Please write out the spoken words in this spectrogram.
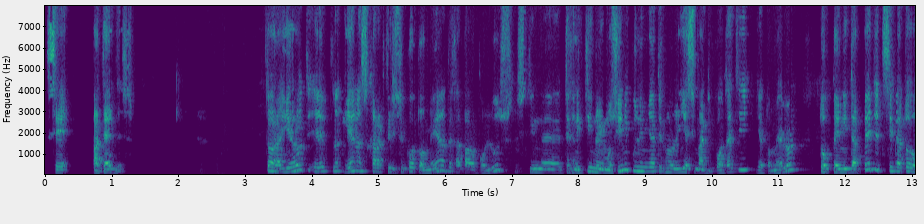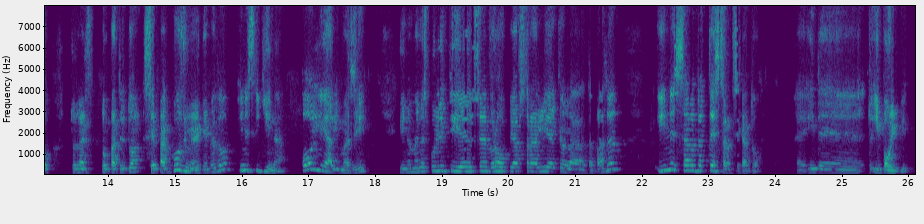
σε πατέντες. Τώρα, η ερώτη, ε, για ένας χαρακτηριστικό τομέα, δεν θα πάρω πολλούς, στην ε, τεχνητή νοημοσύνη, που είναι μια τεχνολογία σημαντικότατη για το μέλλον, το 55% των, των πατεντών σε παγκόσμιο επίπεδο είναι στην Κίνα. Όλοι οι άλλοι μαζί, οι Ηνωμένες Πολιτείες, Ευρώπη, Αυστραλία και όλα τα πάντα, είναι 44%. Ε, είναι το υπόλοιποι.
